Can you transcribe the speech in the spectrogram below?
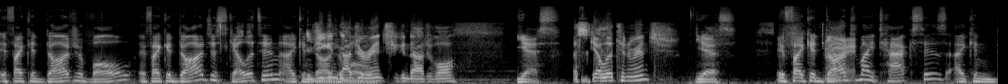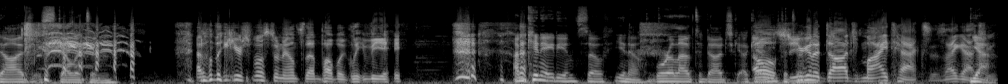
if I could dodge a ball, if I could dodge a skeleton, I can If dodge you can a dodge a wrench, you can dodge a ball. Yes. A skeleton wrench. Yes. If I could dodge Alright. my taxes, I can dodge a skeleton. I don't think you're supposed to announce that publicly, VA. I'm Canadian, so you know we're allowed to dodge. Okay, oh, so you're gonna dodge my taxes? I got Yeah. you.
